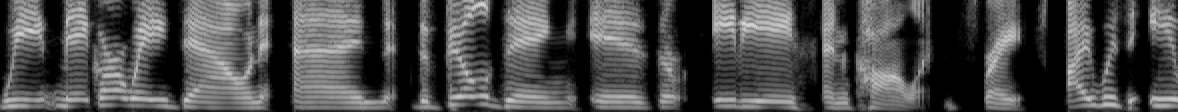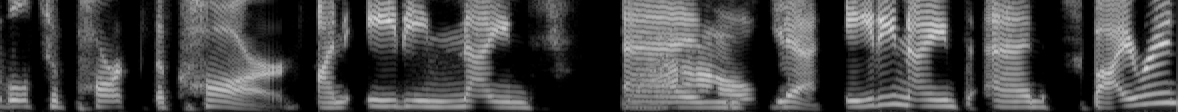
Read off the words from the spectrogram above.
we make our way down, and the building is er, 88th and Collins, right? I was able to park the car on 89th and Wow. yeah, 89th and Byron.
